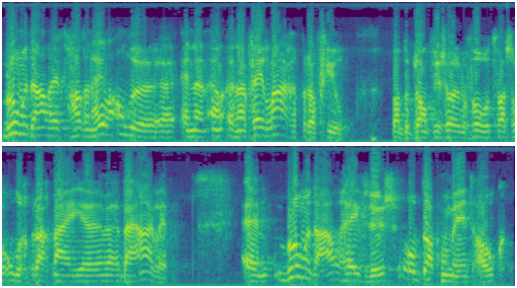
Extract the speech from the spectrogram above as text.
Bloemendaal heeft, had een hele andere eh, en een, een, een veel lager profiel. Want de brandweerzorg bijvoorbeeld was al ondergebracht bij, eh, bij Haarlem. En Bloemendaal heeft dus op dat moment ook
